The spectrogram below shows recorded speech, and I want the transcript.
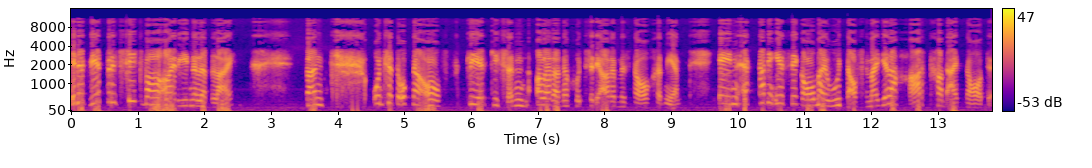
En ek weet presies waar Irene hulle bly. Want ons het ook nou al kleertjies en allerlei goed vir die armes daar geneem. En ek kan nie eers sê ek haal my hoed af. My hele hart gaan uit na haar toe.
